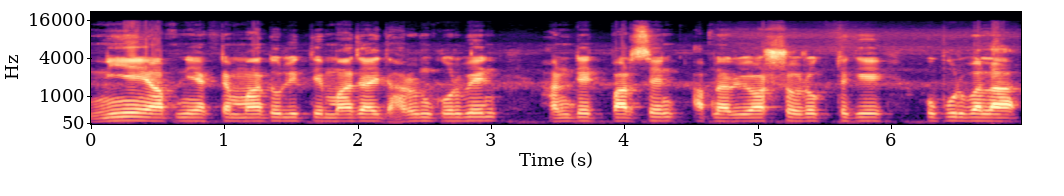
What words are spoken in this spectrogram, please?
নিয়ে আপনি একটা মাদলিতে মাজায় ধারণ করবেন। হান্ড্রেড পারসেন্ট আপনার অশ্ব রোগ থেকে উপরবেলা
